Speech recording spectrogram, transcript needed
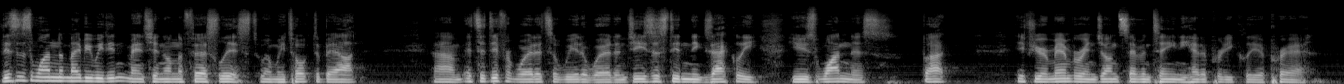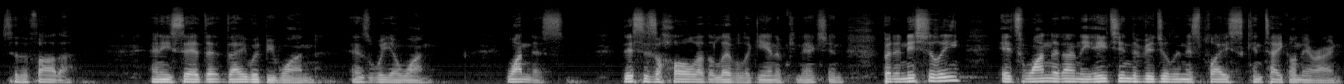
This is one that maybe we didn't mention on the first list when we talked about. Um, it's a different word, it's a weirder word, and Jesus didn't exactly use oneness. But if you remember in John 17, he had a pretty clear prayer to the Father. And he said that they would be one as we are one. Oneness. This is a whole other level again of connection. But initially, it's one that only each individual in this place can take on their own.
